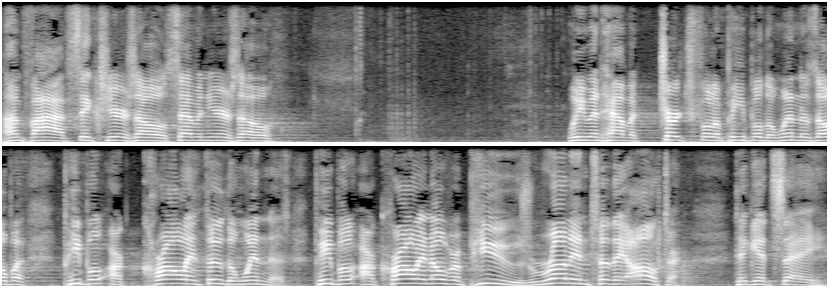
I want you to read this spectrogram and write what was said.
I'm five, six years old, seven years old. We would have a church full of people, the windows open. People are crawling through the windows. People are crawling over pews, running to the altar to get saved.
